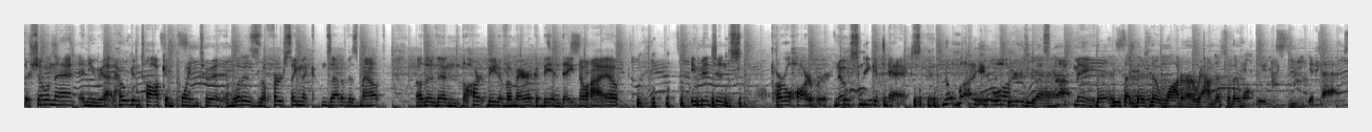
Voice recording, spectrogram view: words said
they're showing that, and you got Hogan talking, pointing to it. And what is the first thing that comes out of his mouth, other than the heartbeat of America being Dayton, Ohio? he mentions Pearl Harbor, no sneak attacks, nobody in the water is gonna Yeah. stop me. He's like, there's no water around us, so there won't be any sneak attacks.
